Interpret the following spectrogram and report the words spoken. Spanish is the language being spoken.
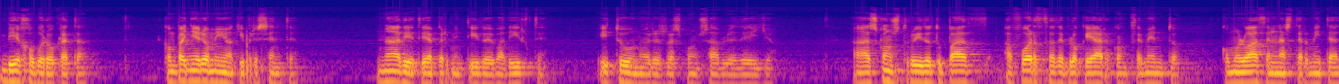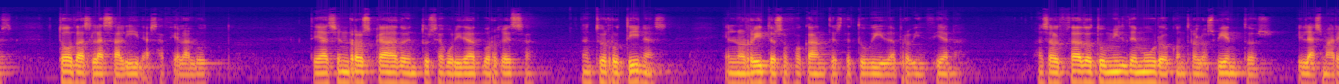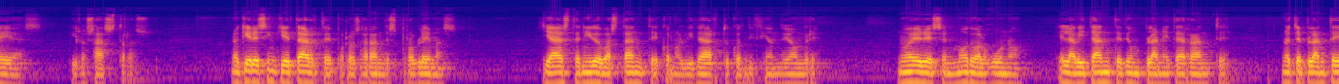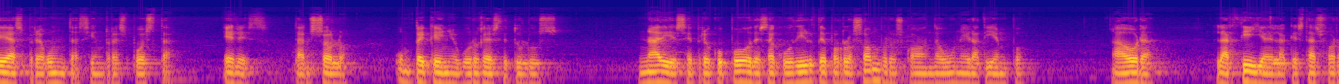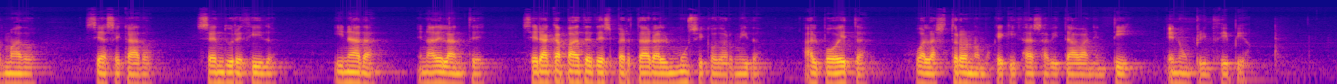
Viejo burócrata, compañero mío aquí presente, nadie te ha permitido evadirte y tú no eres responsable de ello. Has construido tu paz a fuerza de bloquear con cemento, como lo hacen las termitas, todas las salidas hacia la luz. Te has enroscado en tu seguridad burguesa, en tus rutinas, en los ritos sofocantes de tu vida provinciana. Has alzado tu humilde muro contra los vientos y las mareas y los astros. No quieres inquietarte por los grandes problemas. Ya has tenido bastante con olvidar tu condición de hombre. No eres en modo alguno el habitante de un planeta errante. No te planteas preguntas sin respuesta. Eres, tan solo, un pequeño burgués de Toulouse. Nadie se preocupó de sacudirte por los hombros cuando aún era tiempo. Ahora, la arcilla de la que estás formado se ha secado, se ha endurecido, y nada, en adelante, será capaz de despertar al músico dormido, al poeta o al astrónomo que quizás habitaban en ti en un principio.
